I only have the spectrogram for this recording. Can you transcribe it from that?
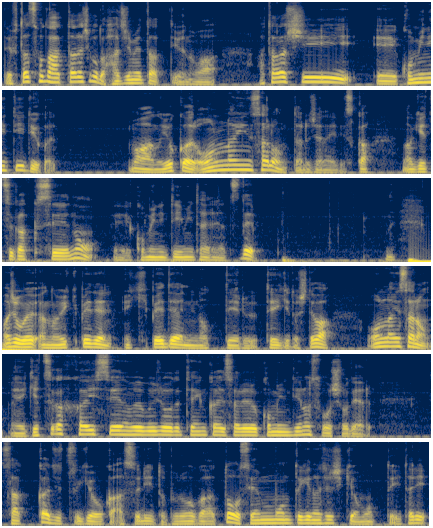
で2つほど新しいことを始めたっていうのは新しい、えーコミュニティというかまあ、あのよくあるオンラインサロンってあるじゃないですか、まあ、月額制の、えーコミュニティみたいなやつで、ねまあ、あのウィキペディアにウィキペディアに載っている定義としてはオンラインサロン、え月額開始制のウェブ上で展開されるコミュニティの総称である作家実業家アスリートブロガーと専門的な知識を持っていたり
